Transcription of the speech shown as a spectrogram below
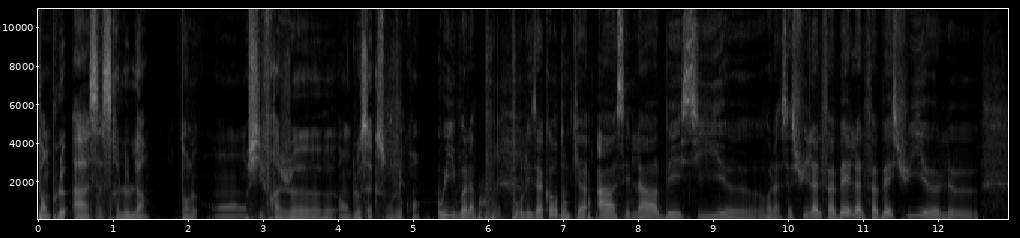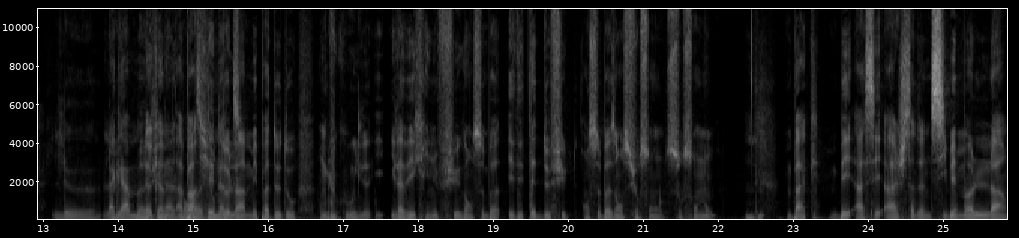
par exemple le A, ça sera le La dans le, en chiffrage euh, anglo-saxon, je crois. Oui, voilà, pour, pour les accords, donc il y a A, c'est La, B, Si, euh, voilà, ça suit l'alphabet. L'alphabet suit euh, le, le, la gamme, la gamme à euh, partir des de là mais pas de do donc du coup il, il avait écrit une fugue en se et des têtes de fugue en se basant sur son sur son nom Mhm. Bach B A C H ça donne si bémol la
